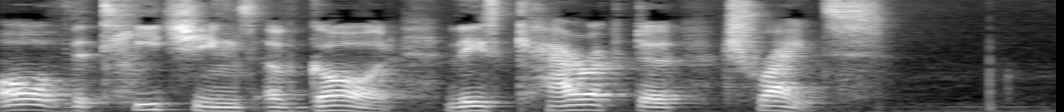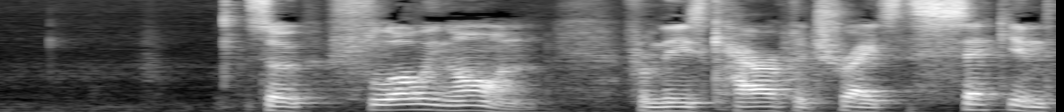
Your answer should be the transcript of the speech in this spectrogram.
of the teachings of God, these character traits. So, flowing on from these character traits, the second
